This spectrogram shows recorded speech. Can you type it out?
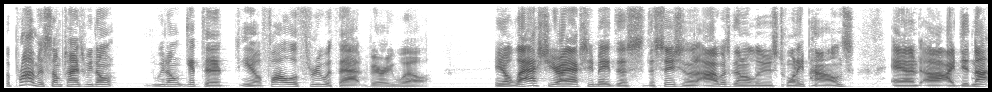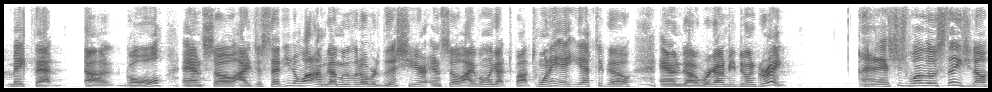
the problem is sometimes we don't, we don't get to, you know, follow through with that very well. You know, last year I actually made this decision that I was going to lose 20 pounds, and uh, I did not make that uh, goal. And so I just said, you know what, I'm going to move it over to this year. And so I've only got about 28 yet to go, and uh, we're going to be doing great. And it's just one of those things, you know.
